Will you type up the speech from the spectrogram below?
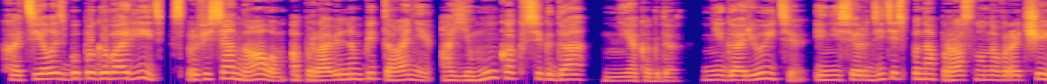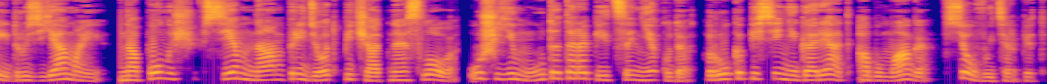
Хотелось бы поговорить с профессионалом о правильном питании, а ему, как всегда, некогда. Не горюйте и не сердитесь понапрасну на врачей, друзья мои. На помощь всем нам придет печатное слово. Уж ему-то торопиться некуда. Рукописи не горят, а бумага все вытерпит.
